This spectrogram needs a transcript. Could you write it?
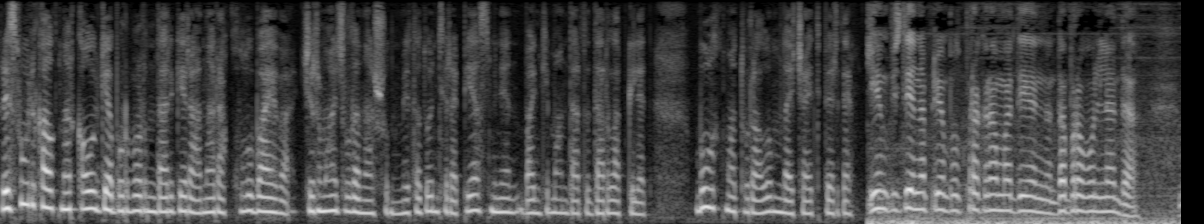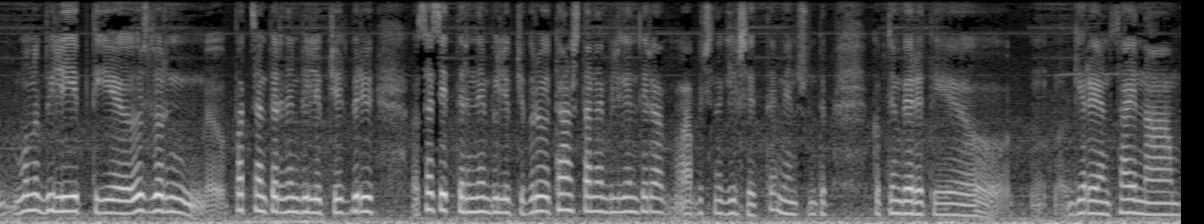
Республикалык наркология борборунун дарыгери анара кулубаева жыйырма жылдан ашуун метадон терапиясы менен баңгимандарды дарылап келет. Бул ыкма тууралуу мындайча айтып берди. Эми бизде например бул программа деген добровольно да. Муну билип тиги өзүлөрүнүн пациенттеринен билип же бир соседтеринен билип же бирөө тааныштарынан билгендери обычно келишет да. Мен ушинтип көптөн бери тиги героин сайынам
